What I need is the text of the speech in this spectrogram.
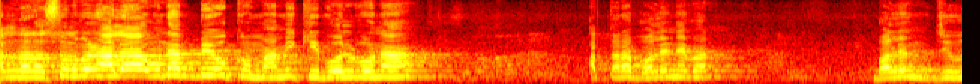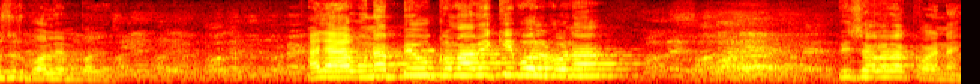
আল্লাহ রসুল বলেন, আলা উনাব্বি হুকুম আমি কি বলব না? আপনারা বলেন এবার। বলেন, জি হুজুর, বলেন বলেন। আলা উনাব্বি হুকুম আমি কি বলব না? পিছলারা কয় নাই।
